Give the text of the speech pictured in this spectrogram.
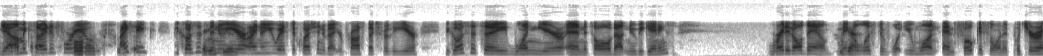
yeah, I'm excited for you. I think because it's Thank a new you. year, I know you asked a question about your prospects for the year. Because it's a one year and it's all about new beginnings, write it all down. Make Yeah. a list of what you want and focus on it. Put your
